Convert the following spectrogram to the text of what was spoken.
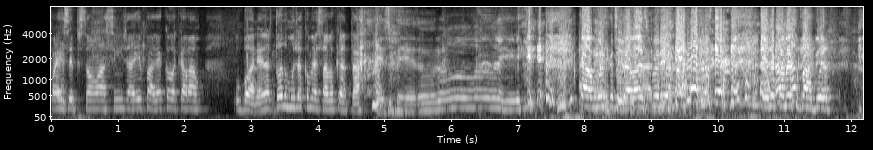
pra recepção lá assim, já ia pagar, colocava o boné, né? todo mundo já começava a cantar. Esperorei. Que é a música do Velozes por Furiosos. Aí já começa o barbeiro.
